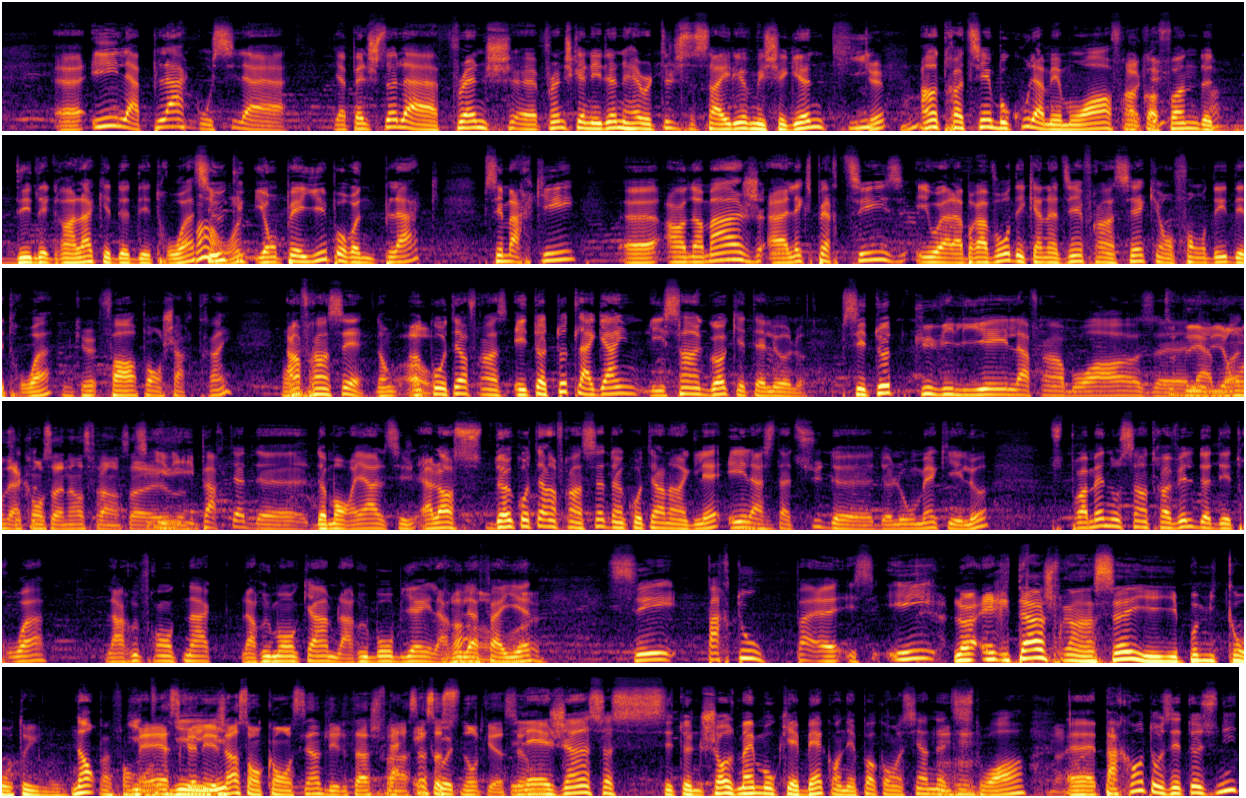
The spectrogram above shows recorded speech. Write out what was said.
Euh, et la plaque aussi, la, Ils appellent ça la French, euh, French Canadian Heritage Society of Michigan, qui OK. entretient beaucoup la mémoire francophone de- des, des Grands Lacs et de Détroit. Ah, c'est eux ouais. qui ils ont payé pour une plaque. C'est marqué euh, en hommage à l'expertise et à la bravoure des Canadiens français qui ont fondé Détroit. Fort Pontchartrain, Ouais. en français. Donc, un côté en français. Et tu as toute la gang, les 100 gars qui étaient là. là. C'est tout Cuvillier, La Framboise, euh, Tous des la lions Motte, de la c'est tout- consonance française. ils, ils partaient de, de Montréal. Alors, d'un côté en français, d'un côté en anglais, et la statue de, de Lomé qui est là. Tu te promènes au centre-ville de Détroit, la rue Frontenac, la rue Montcalm, la rue Beaubien, la rue Ah, Lafayette. ouais. C'est partout. Euh, et Leur héritage français, il n'est pas mis de côté. là, non, Mais est-ce il- que les il- gens sont conscients de l'héritage Ben, français? ça, c'est une autre question. Les gens, ça, c'est une chose. Même au Québec, on n'est pas conscient de notre Mhm. histoire. Ouais. Euh, par contre, aux États-Unis,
